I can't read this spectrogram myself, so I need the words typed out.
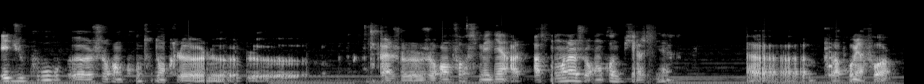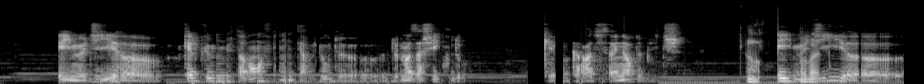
Et du coup, euh, je rencontre donc le... le, le... Enfin, je, je, renforce mes liens. À, ce moment-là, je rencontre Pierre Giner euh, pour la première fois. Et il me dit, euh, quelques minutes avant, on fait une interview de, de Masashi Kudo, qui est le cara designer de Bleach. Oh, et il me dit, euh,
